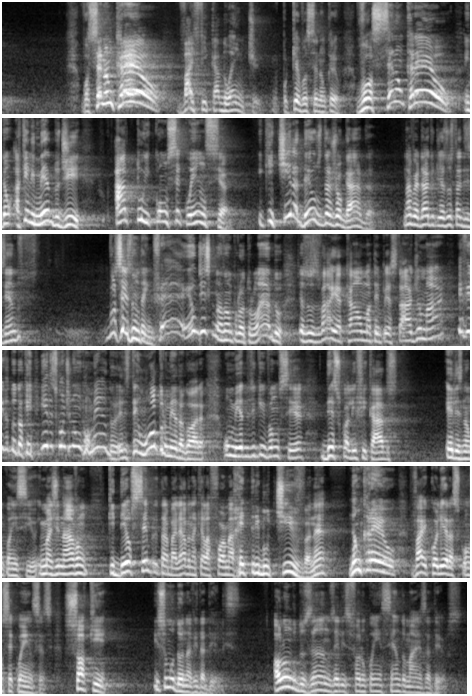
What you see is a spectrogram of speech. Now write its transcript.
Você não creu, vai ficar doente. Por que você não creu? Você não creu. Então, aquele medo de ato e consequência, e que tira Deus da jogada. Na verdade, o que Jesus está dizendo, vocês não têm fé? Eu disse que nós vamos para o outro lado. Jesus vai, acalma a tempestade, o mar e fica tudo ok. E eles continuam com medo. Eles têm um outro medo agora: o medo de que vão ser desqualificados. Eles não conheciam. Imaginavam que Deus sempre trabalhava naquela forma retributiva, né? Não creu, vai colher as consequências. Só que isso mudou na vida deles. Ao longo dos anos, eles foram conhecendo mais a Deus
